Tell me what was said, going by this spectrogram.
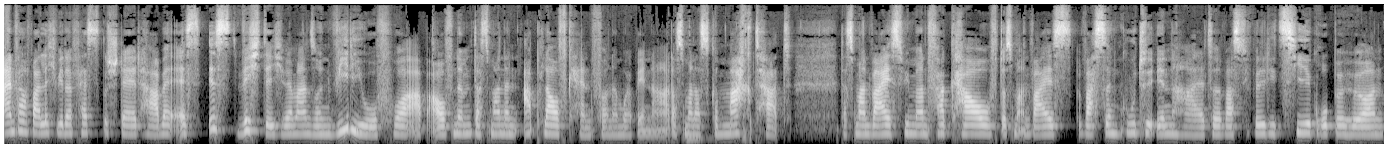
Einfach weil ich wieder festgestellt habe, es ist wichtig, wenn man so ein Video vorab aufnimmt, dass man einen Ablauf kennt von einem Webinar, dass man das gemacht hat, dass man weiß, wie man verkauft, dass man weiß, was sind gute Inhalte, was will die Zielgruppe hören.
